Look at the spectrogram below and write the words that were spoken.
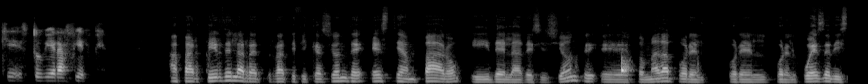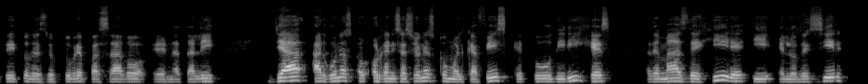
que estuviera firme. A partir de la ratificación de este amparo y de la decisión eh, tomada por el, por, el, por el juez de distrito desde octubre pasado, eh, Natalí, ya algunas organizaciones como el CAFIS que tú diriges, además de Gire y el ODECIR,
